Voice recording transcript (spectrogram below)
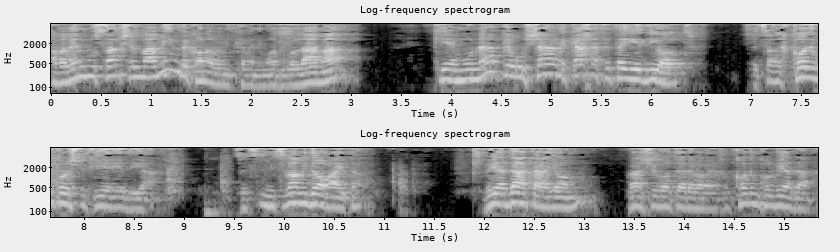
אבל אין מושג של מאמין בקונו ומתכוון למרוד בו. למה? כי אמונה פירושה לקחת את הידיעות, וצריך קודם כל שתהיה ידיעה. זו מצווה מדאורייתא. וידעת היום, והשיבות האלה ברכב, קודם כל וידעת.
